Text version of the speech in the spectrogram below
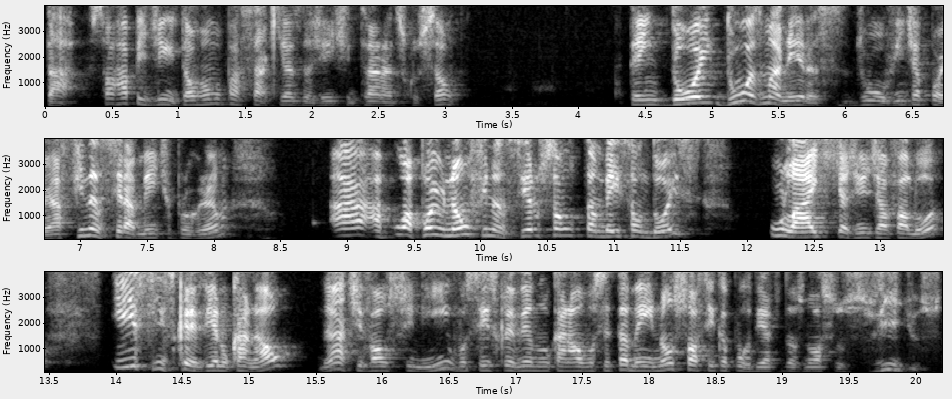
Tá, só rapidinho, então vamos passar aqui antes da gente entrar na discussão. Tem dois, duas maneiras do ouvinte apoiar financeiramente o programa. A, a, o apoio não financeiro são, também são dois: o like, que a gente já falou, e se inscrever no canal né, ativar o sininho. Você inscrevendo no canal, você também não só fica por dentro dos nossos vídeos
